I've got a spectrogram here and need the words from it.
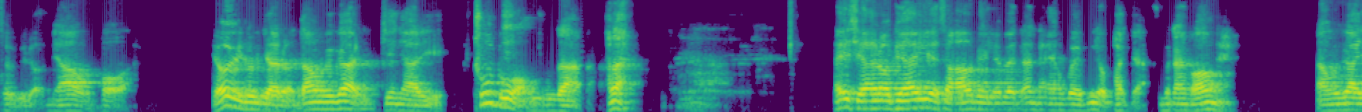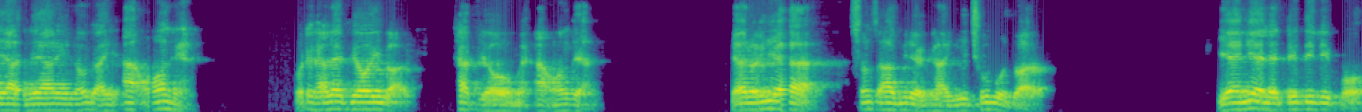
ဆိုပြီးတော့အများကိုဟောယောဂီတို့ကြတော့တောင်ဝေကပညာတွေထူးတိုးအောင်ယူတာဟုတ်လား အဲ့ဆရာတော်ဘုရားကြီးရဲ့စာအုပ်တွေလည်းပဲတန်တိုင်ဝယ်ပြီးတော့ဖတ်ကြအမှန်တန်ကောင်းတယ်။တောင်ဝကရဆရာတွေလောကကြီးအံ့ဩတယ်။ဘုတခါလည်းပြောပြီးပါထပ်ပြောမယ်အံ့ဩတယ်။ဆရာတော်ကြီးကဆွမ်းစားပြီးတဲ့အခါရေချိုးဖို့သွားတော့ရန်ကြီးလည်းတေးသေးလေးပေါ့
